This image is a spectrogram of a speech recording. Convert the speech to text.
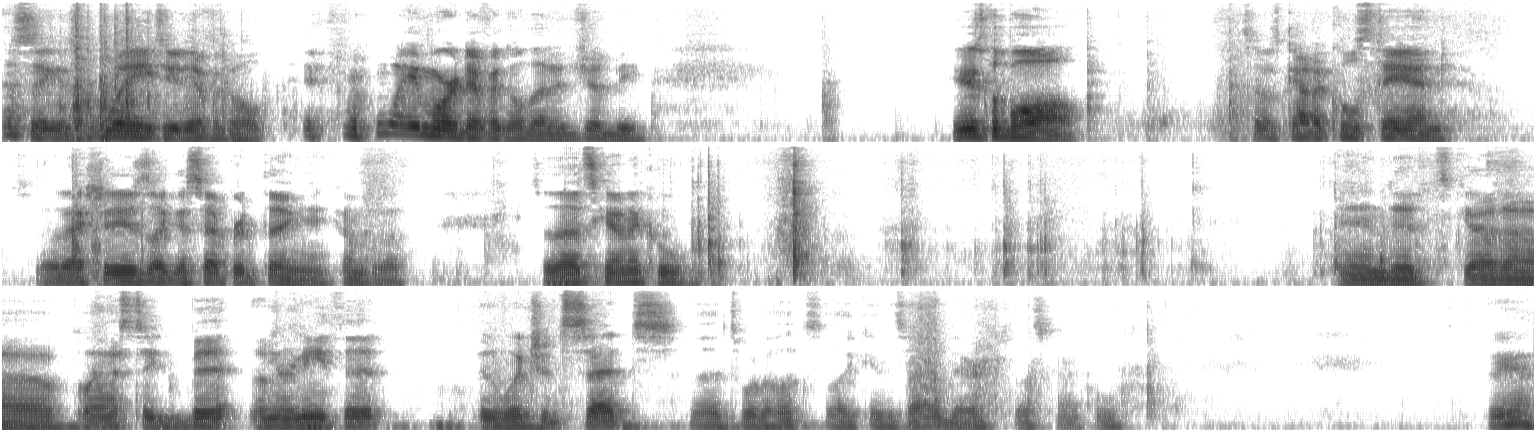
This thing is way too difficult. way more difficult than it should be. Here's the ball. So it's got a cool stand. So it actually is like a separate thing it comes with. So that's kind of cool. and it's got a plastic bit underneath it in which it sets. That's what it looks like inside there. So that's kind of cool. But yeah,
